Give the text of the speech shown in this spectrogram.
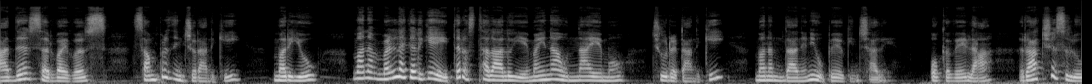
అదర్ సర్వైవర్స్ సంప్రదించడానికి మరియు మనం వెళ్ళగలిగే ఇతర స్థలాలు ఏమైనా ఉన్నాయేమో చూడటానికి మనం దానిని ఉపయోగించాలి. ఒకవేళ రాక్షసులు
